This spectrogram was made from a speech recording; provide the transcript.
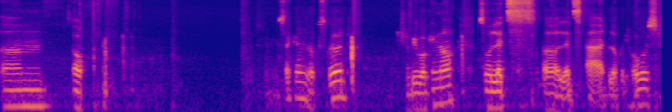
Um, oh, second, looks good should be working now. So let's uh, let's add localhost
